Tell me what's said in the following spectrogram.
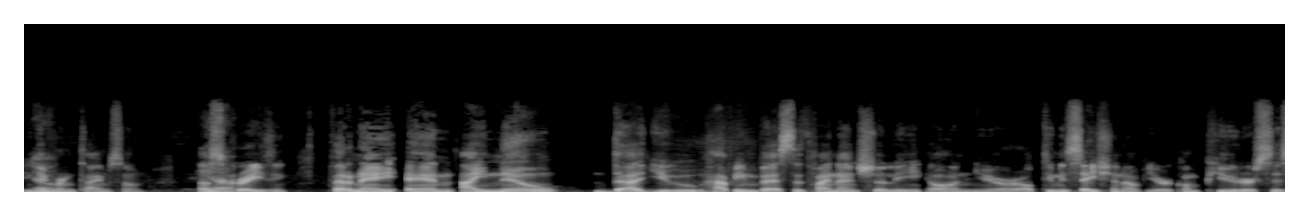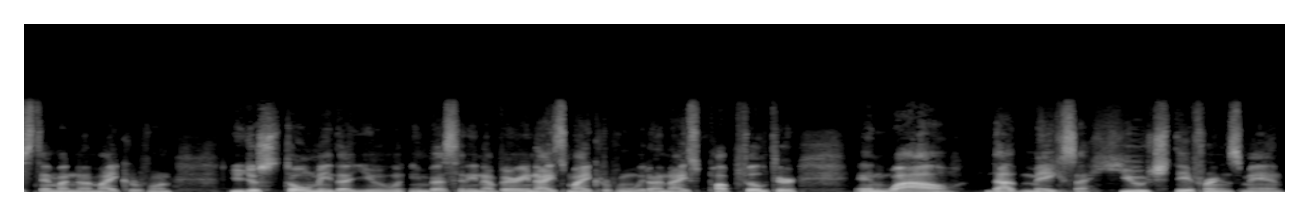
Different know? time zone. That's yeah. crazy. ferney and I know that you have invested financially on your optimization of your computer system and a microphone. You just told me that you invested in a very nice microphone with a nice pop filter. And wow, that makes a huge difference, man.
